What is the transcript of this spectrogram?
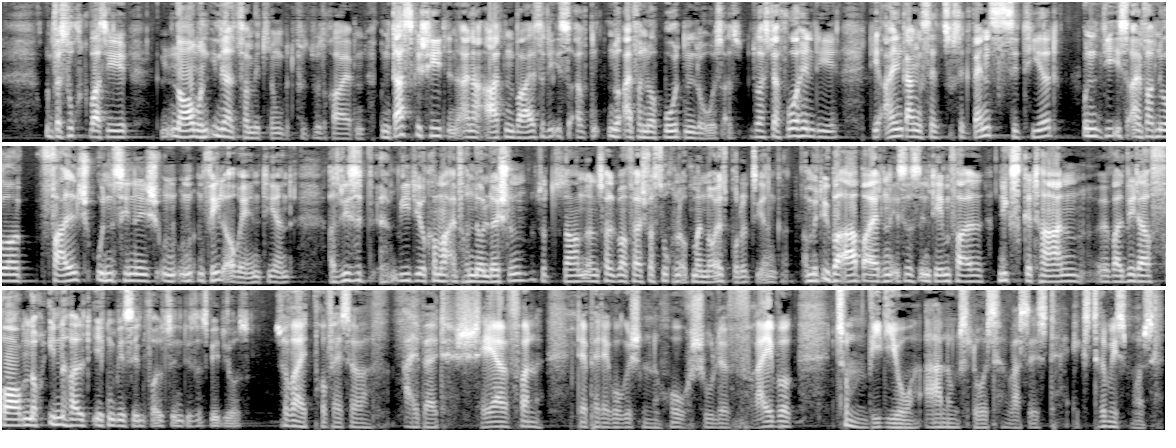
und versucht quasi Norm- und Inhaltsvermittlung zu betreiben. Und das geschieht in einer Art und Weise, die ist nur einfach nur bodenlos. Also du hast ja vorhin die, die Eingangssequenz zitiert und die ist einfach nur falsch, unsinnig und, und, und fehlorientierend. Also dieses Video kann man einfach nur löschen, sozusagen, dann sollte man vielleicht versuchen, ob man Neues produzieren kann. Aber mit Überarbeiten ist es in dem Fall nichts getan, äh, weil weder Form noch Inhalt irgendwie sinnvoll sind dieses Videos. Soweit Professor Albert Scher von der Pädagogischen Hochschule Freiburg zum Video Ahnungslos, was ist Extremismus?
